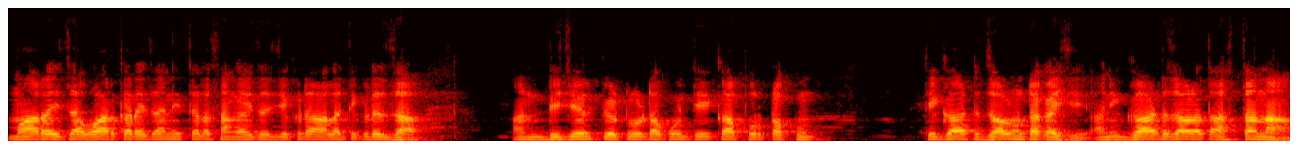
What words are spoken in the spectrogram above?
मारायचा वार करायचा आणि त्याला सांगायचं जिकडं आला तिकडं जा. आणि डिझेल पेट्रोल टाकून ते कापूर टाकून ते गाठ जाळून टाकायची आणि गाठ जाळत असताना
